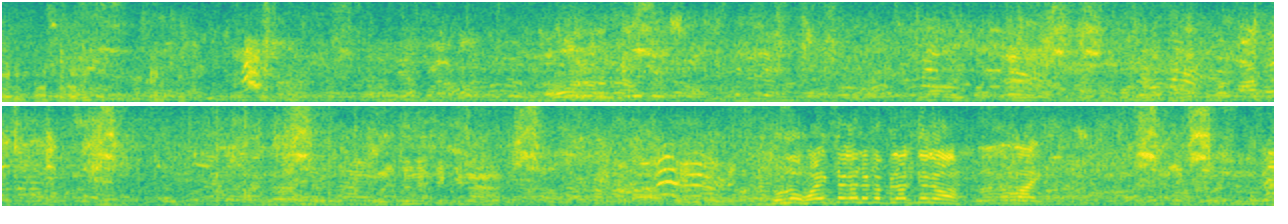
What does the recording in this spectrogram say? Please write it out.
একটু পাঁচশো টাকা থ্যাংক ইউ दोनों व्हाइट देगा ना ब्लैक देगा दोनों वाइट देखो बाबू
